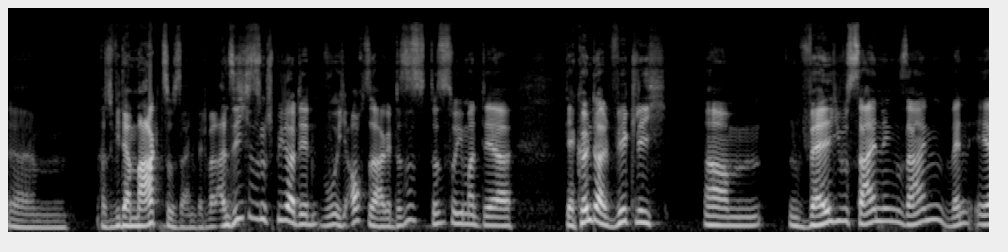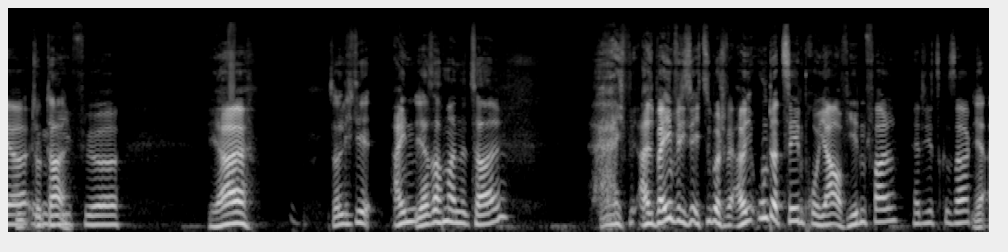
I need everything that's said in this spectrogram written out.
ähm, also wie der Markt so sein wird. Weil an sich ist ein Spieler, den, wo ich auch sage, das ist, das ist so jemand, der, der könnte halt wirklich ähm, ein Value-Signing sein, wenn er Total. irgendwie für ja, Soll ich dir. ein. Ja, sag mal eine Zahl. Ich, also bei ihm finde ich es echt super schwer. Aber unter 10 pro Jahr auf jeden Fall, hätte ich jetzt gesagt. Ja.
